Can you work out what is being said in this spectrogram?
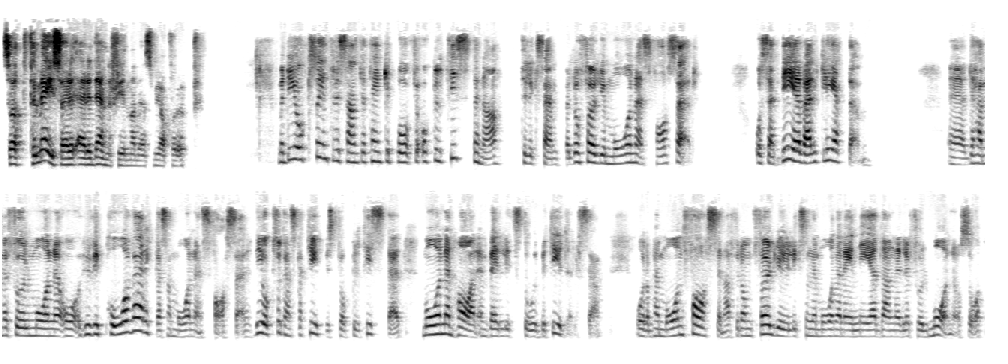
Så att för mig så är det, är det den skillnaden som jag får upp. Men det är också intressant, jag tänker på för okkultisterna till exempel, de följer månens faser. Och så det är verkligheten. Eh, det här med fullmåne och hur vi påverkas av månens faser. Det är också ganska typiskt för ockultister. Månen har en väldigt stor betydelse. Och de här månfaserna, för de följer ju liksom när månen är nedan eller fullmåne och så.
